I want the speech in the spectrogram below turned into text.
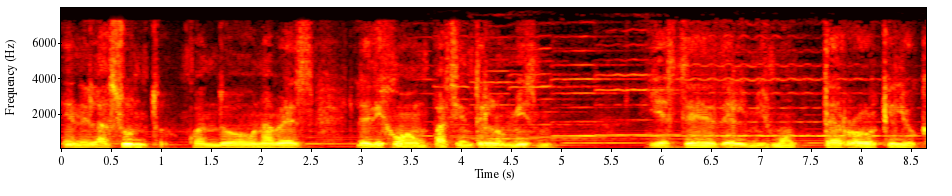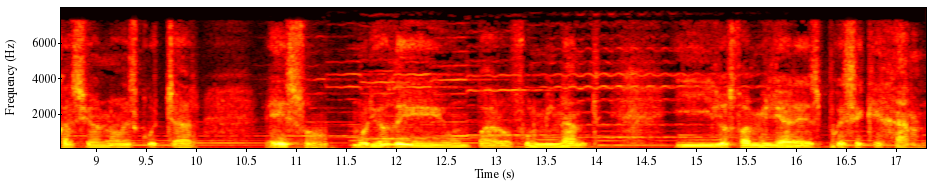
en el asunto cuando una vez le dijo a un paciente lo mismo y este del mismo terror que le ocasionó escuchar eso murió de un paro fulminante y los familiares pues se quejaron.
